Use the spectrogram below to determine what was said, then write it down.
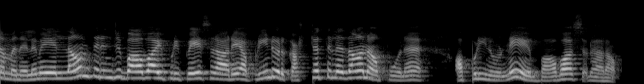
நம்ம நிலைமையெல்லாம் தெரிஞ்சு பாபா இப்படி பேசுகிறாரே அப்படின்ற ஒரு கஷ்டத்தில் தான் நான் போனேன் அப்படின்னு உடனே பாபா சொல்கிறாராம்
